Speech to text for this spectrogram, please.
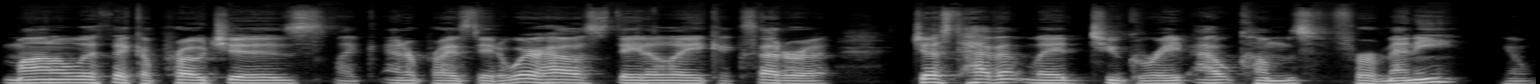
monolithic approaches like enterprise data warehouse, data lake, etc., just haven't led to great outcomes for many, you know,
